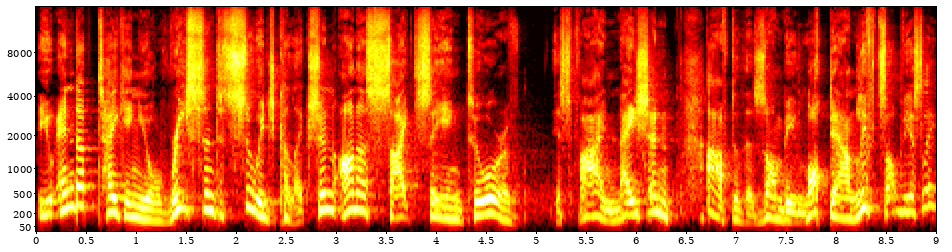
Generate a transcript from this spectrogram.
you end up taking your recent sewage collection on a sightseeing tour of this fine nation, after the zombie lockdown lifts, obviously.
